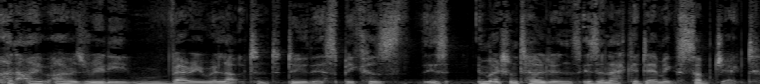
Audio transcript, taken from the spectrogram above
And I, I was really very reluctant to do this because emotional intelligence is an academic subject,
